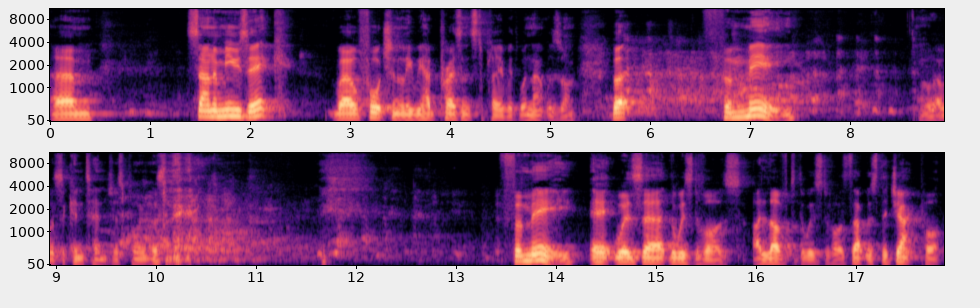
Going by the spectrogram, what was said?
Um, Sound of Music, well, fortunately, we had presents to play with when that was on. But for me, oh, that was a contentious point, wasn't it? for me, it was uh, The Wizard of Oz. I loved The Wizard of Oz. That was the jackpot.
